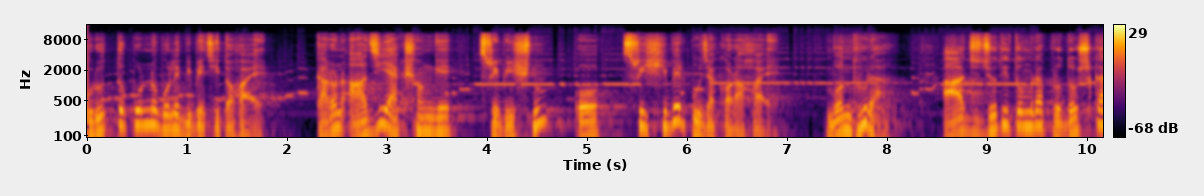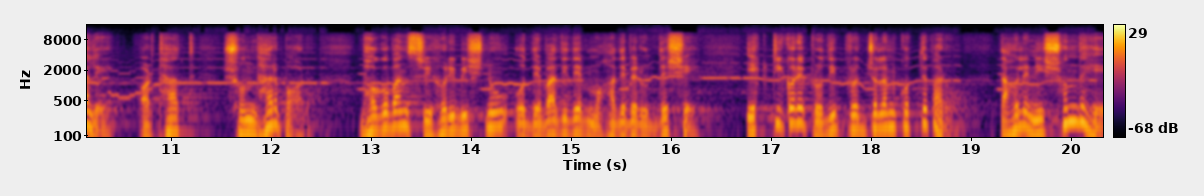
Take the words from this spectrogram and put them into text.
গুরুত্বপূর্ণ বলে বিবেচিত হয়, কারণ আজই একসঙ্গে শ্রী বিষ্ণু ও শ্রী শিবের পূজা করা হয়। বন্ধুরা, আজ যদি তোমরা প্রদোষকালে, অর্থাৎ সন্ধ্যার পর ভগবান শ্রীহরি বিষ্ণু ও দেবাদিদেব মহাদেবের উদ্দেশ্যে একটি করে প্রদীপ প্রজ্বলন করতে পারো, তাহলে নিঃসন্দেহে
